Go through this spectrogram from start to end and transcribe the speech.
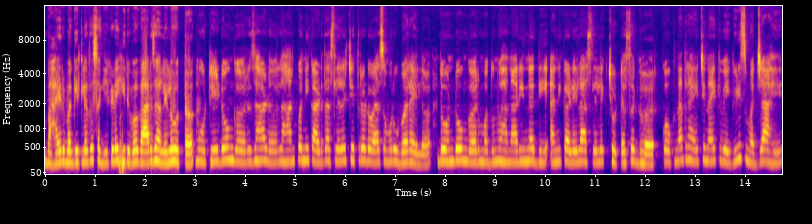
बाहेर बघितलं तर सगळीकडे हिरवंगार झालेलं होतं. मोठे डोंगर झाडं लहानपणी काढत असलेलं चित्र डोळ्यासमोर उभं राहिलं. दोन डोंगर मधून वाहणारी नदी आणि कडेला असलेलं एक छोटंसं घर. कोकणात राहायची ना एक वेगळीच मजा आहे.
